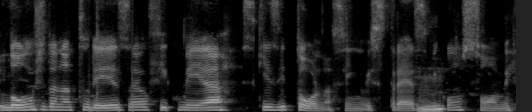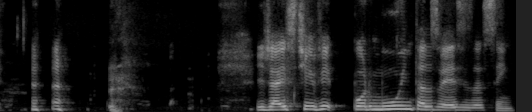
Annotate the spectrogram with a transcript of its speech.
longe da natureza, eu fico meio esquisitona, assim, o estresse me Uhum. consome. e já estive por muitas vezes assim.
